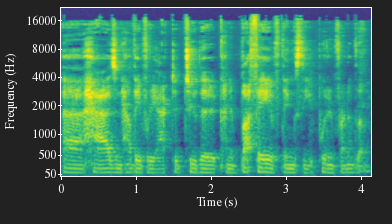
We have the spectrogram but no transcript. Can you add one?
uh, has and how they've reacted to the kind of buffet of things that you put in front of them.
